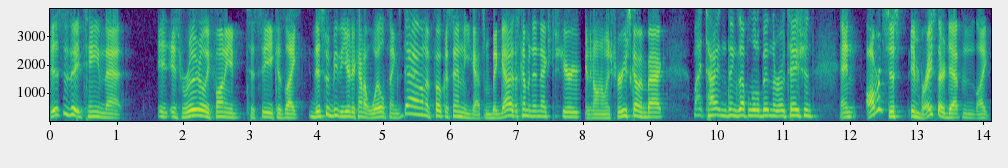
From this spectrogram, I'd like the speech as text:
this is a team that it's really really funny to see because like this would be the year to kind of will things down and focus in. You got some big guys coming in next year. You don't know when Sharif's coming back. Might tighten things up a little bit in the rotation. And Auburn's just embraced their depth and like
